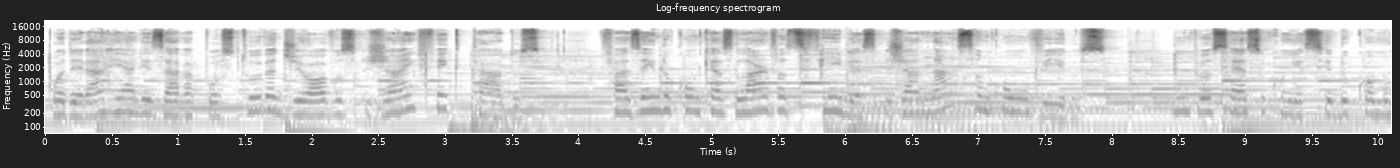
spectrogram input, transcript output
poderá realizar a postura de ovos já infectados, fazendo com que as larvas filhas já nasçam com o vírus um processo conhecido como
